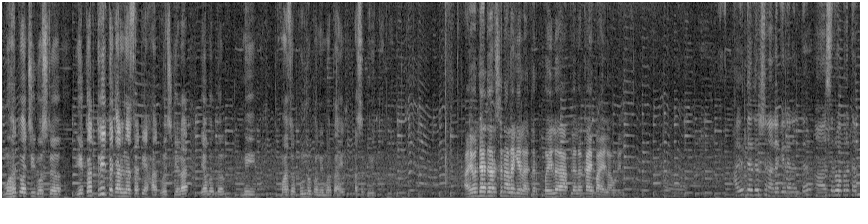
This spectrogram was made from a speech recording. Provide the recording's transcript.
महत्वाची गोष्ट एकत्रित करण्यासाठी हा ध्वज केला याबद्दल मी माझं पूर्णपणे मत आहे असं गृहीत धरतो. अयोध्या दर्शनाला गेला तर पहिलं आपल्याला काय पाहायला आवडेल अयोध्या दर्शनाला गेल्यानंतर अ, सर्वप्रथम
